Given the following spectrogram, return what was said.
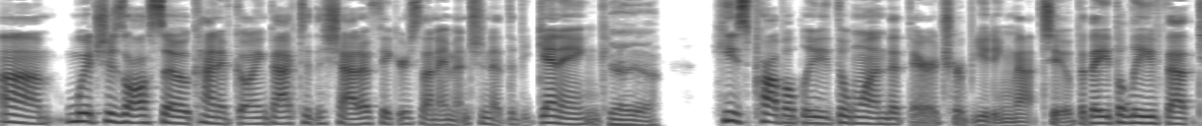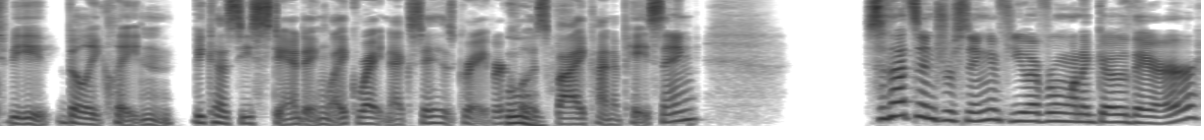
Um, which is also kind of going back to the shadow figures that I mentioned at the beginning Yeah, yeah. he's probably the one that they're attributing that to. But they believe that to be Billy Clayton because he's standing like right next to his grave or close Oof. by, kind of pacing. So that's interesting. If you ever want to go there,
